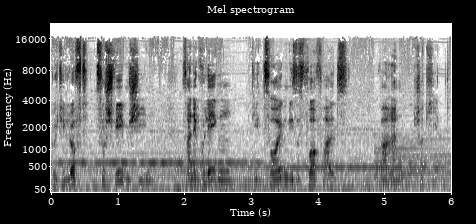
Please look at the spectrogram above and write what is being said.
durch die Luft zu schweben schien. Seine Kollegen, die Zeugen dieses Vorfalls, waren schockiert.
